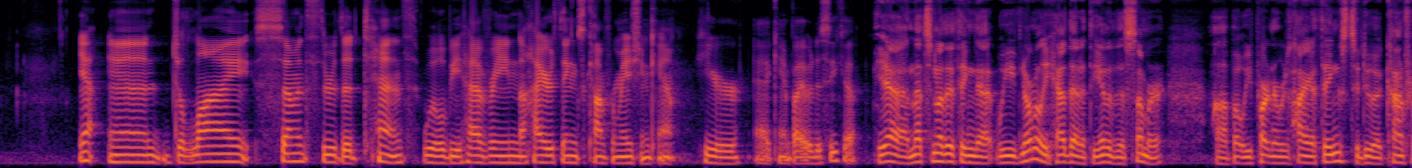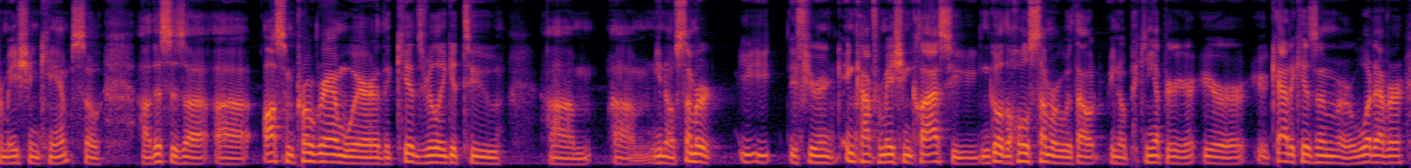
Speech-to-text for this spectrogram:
Yeah, and July 7th through the 10th, we'll be having the Higher Things Confirmation Camp here at Camp IO-DISE-CA. Yeah, and that's another thing that we've normally had that at the end of the summer, uh, but we partnered with Higher Things to do a confirmation camp. So uh, this is a, a awesome program where the kids really get to, um, um, you know, summer. You, if you're in, confirmation class, you, you can go the whole summer without you know picking up your your your catechism or whatever,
